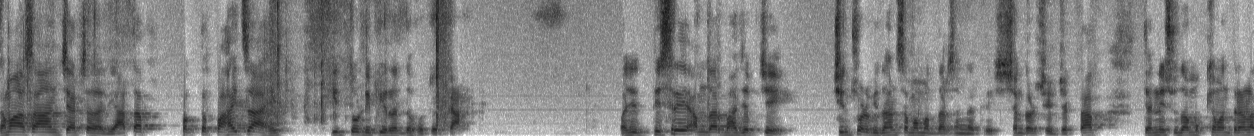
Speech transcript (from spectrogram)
घमासान चर्चा झाली. आता फक्त पाहायचं आहे की तो डीपी रद्द होतोय का? म्हणजे तिसरे आमदार भाजपचे चिंचवड विधानसभा मतदारसंघातले शंकरशेठ जगताप त्यांनी सुद्धा मुख्यमंत्र्यांना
